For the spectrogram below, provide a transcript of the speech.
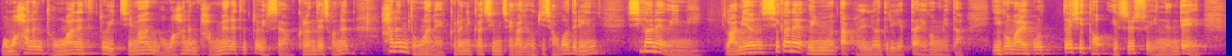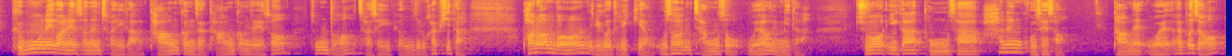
뭐뭐 하는 동안의 뜻도 있지만 뭐뭐 하는 반면의 뜻도 있어요. 그런데 저는 하는 동안에 그러니까 지금 제가 여기 적어드린 시간의 의미 라면 시간의 의미만 딱 알려드리겠다 이겁니다. 이거 말고 뜻이 더 있을 수 있는데 그 부분에 관해서는 저희가 다음 강좌 다음 강좌에서 좀 더 자세히 배우도록 합시다. 바로 한번 읽어드릴게요. 우선 장소 where입니다. 주어 이가 동사 하는 곳에서 다음에 wherever죠.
